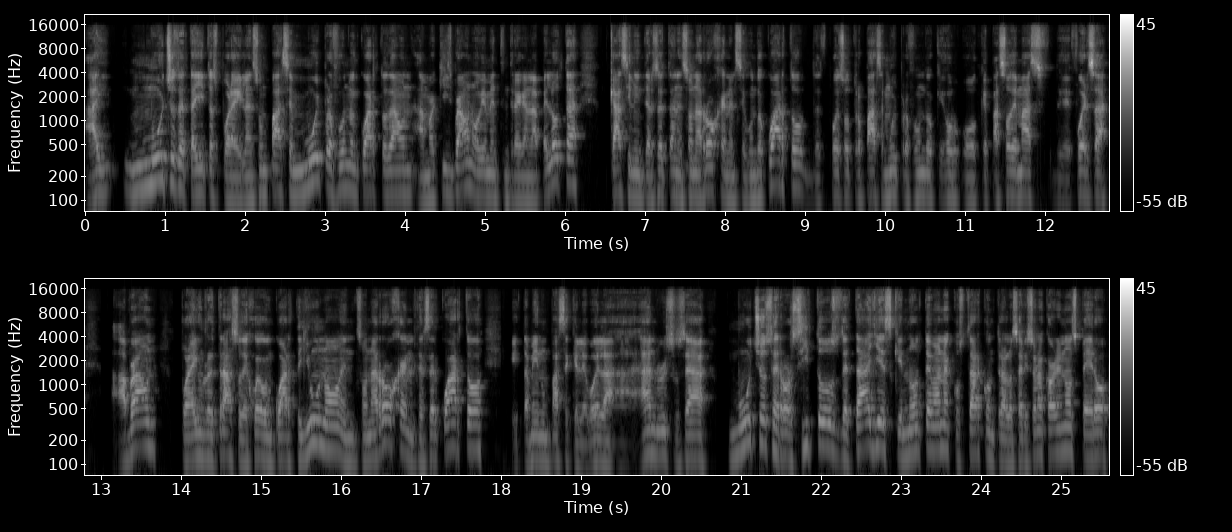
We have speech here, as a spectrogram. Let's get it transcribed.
hay muchos detallitos por ahí. Lanzó un pase muy profundo en cuarto down a Marquise Brown, obviamente entregan la pelota, casi lo interceptan en zona roja en el segundo cuarto, después otro pase muy profundo que, o, que pasó de más de fuerza a Brown, por ahí un retraso de juego en cuarto y uno, en zona roja, en el tercer cuarto, y también un pase que le vuela a Andrews, o sea, muchos errorcitos, detalles que no te van a costar contra los Arizona Cardinals, pero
